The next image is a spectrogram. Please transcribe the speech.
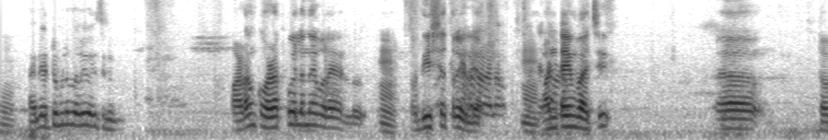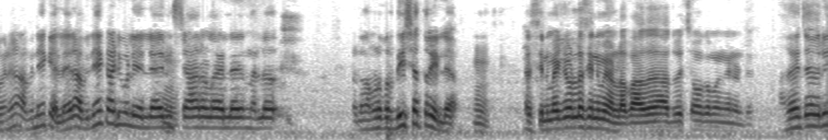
അതിന് അതിന്റെ ഏറ്റവും വലിയ തെളിവ് സിനിമ പടം കുഴപ്പമില്ലെന്നേ പറയാനുള്ളൂ. പ്രതീക്ഷ അത്രയില്ല. വൺ ടൈം വാച്ച് ടോവിന് അഭിനയൊക്കെ. എല്ലാവരും അഭിനയൊക്കെ അടിപൊളി. എല്ലാവരും സ്റ്റാറുള്ള എല്ലാവരും നല്ല നമ്മൾ പ്രതീക്ഷ അത്രയില്ല. സിനിമയ്ക്കുള്ള സിനിമയാണല്ലോ അപ്പൊ അത് അത് വെച്ച് നോക്കുമ്പോ എങ്ങനെയുണ്ട്? അത് വെച്ചാൽ ഒരു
